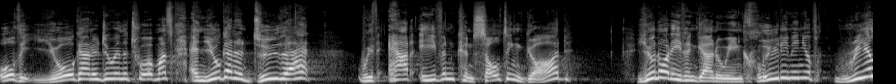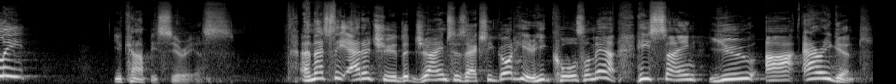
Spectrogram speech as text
all that you're going to do in the 12 months? And you're going to do that without even consulting God? You're not even going to include Him in your. Really? You can't be serious. And that's the attitude that James has actually got here. He calls them out. He's saying, You are arrogant.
